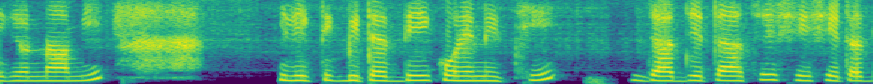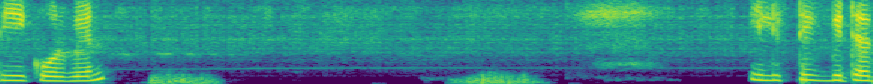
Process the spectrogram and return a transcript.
এজন্য আমি ইলেকট্রিক বিটার দিয়েই করে নিচ্ছি। যার যেটা আছে সে সেটা দিয়েই করবেন। ইলেকট্রিক বিটার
